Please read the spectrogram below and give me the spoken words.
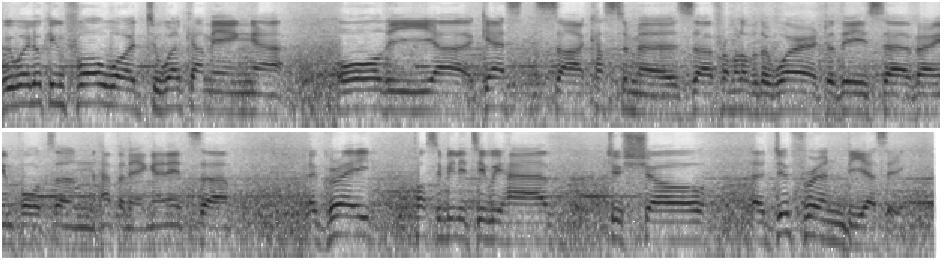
We were looking forward to welcoming uh, all the uh, guests, uh, customers uh, from all over the world to this Uh, very important happening, and it's uh, a great possibility we have to show a different BSA.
